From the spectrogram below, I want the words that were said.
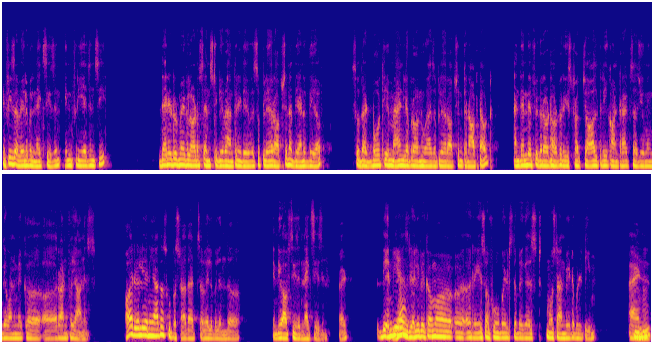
If he's available next season in free agency, then it would make a lot of sense to give Anthony Davis a player option at the end of the year, so that both him and LeBron, who has a player option, can opt out, and then they figure out how to restructure all three contracts, assuming they want to make a, a run for Giannis, or really any other superstar that's available in the in the off season next season, right? The NBA Yeah. has really become a, a, race of who builds the biggest, most unbeatable team. And Mhm.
